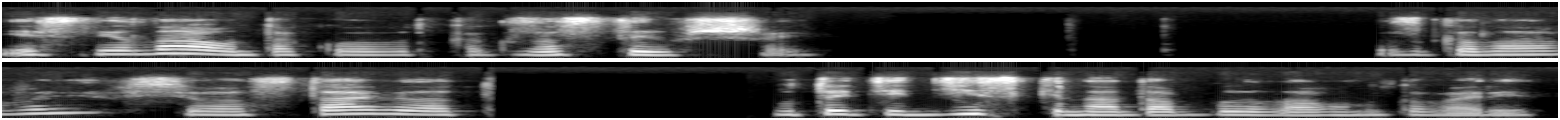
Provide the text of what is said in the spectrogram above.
Я сняла, он такой вот как застывший с головы, все оставила, вот эти диски надо было, он говорит,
